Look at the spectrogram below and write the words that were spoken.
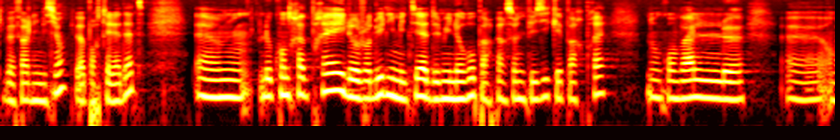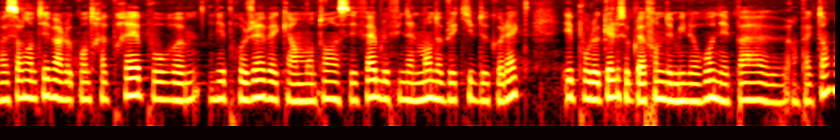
qui va faire l'émission, qui va porter la dette. Euh, le contrat de prêt, il est aujourd'hui limité à 2000 euros par personne physique et par prêt. Donc on va va s'orienter vers le contrat de prêt pour les projets avec un montant assez faible finalement d'objectifs de collecte et pour lequel ce plafond de 2000 euros n'est pas impactant.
